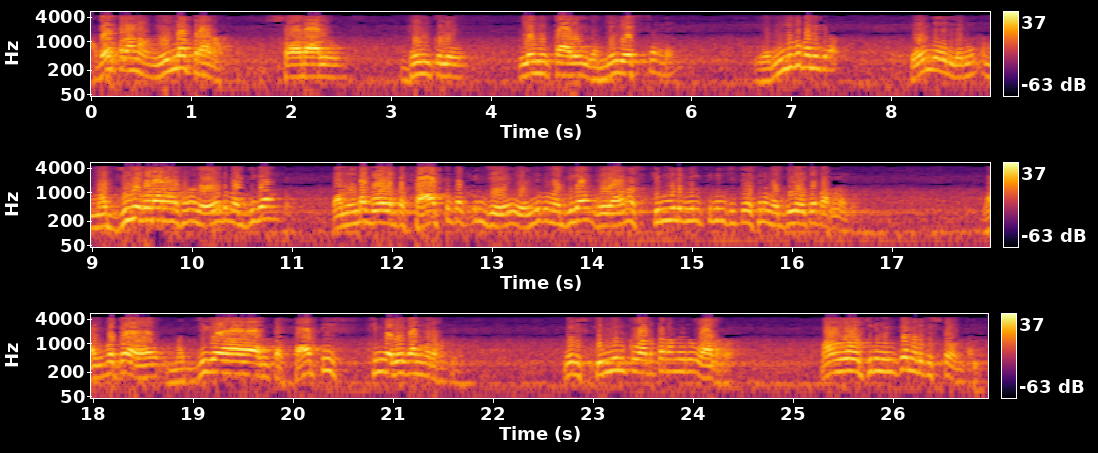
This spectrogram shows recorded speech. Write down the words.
అదే ప్రాణం నీళ్ళే ప్రాణం. సోడాలు డ్రింకులు లిమికాలు ఇవన్నీ వేస్తండి ఎందుకు పనికిరావు? ఏంటి మజ్జిగ కూడా అవసరం లేదు. ఏమిటి మజ్జిగ? దాని నిండా బోళ్ళంత ఫ్యాట్ తప్పించి ఎందుకు మజ్జిగ? మీరు ఏమైనా స్కిమ్డ్ మిల్క్ నుంచి చేసిన మజ్జిగ అయితే పర్లేదు. లేకపోతే మజ్జిగ అంత ఫ్యాటీ థింగ్ అదే కానీ మరొకటి. మీరు స్కిమ్ మిల్క్ వాడతారా మీరు? వాడరు. మామూలుగా వచ్చిన మిల్కే నడిపిస్తూ ఉంటారు.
